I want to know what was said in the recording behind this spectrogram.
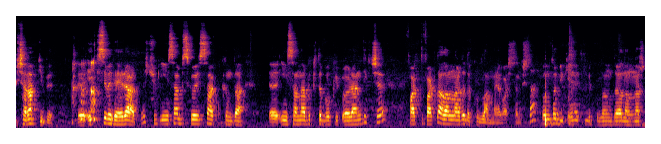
bir şarap gibi etkisi ve değeri artmış. Çünkü insan psikolojisi hakkında e, insanlar bu kitabı okuyup öğrendikçe farklı farklı alanlarda da kullanmaya başlamışlar. Bunun tabii ki en etkili kullanıldığı alanlar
